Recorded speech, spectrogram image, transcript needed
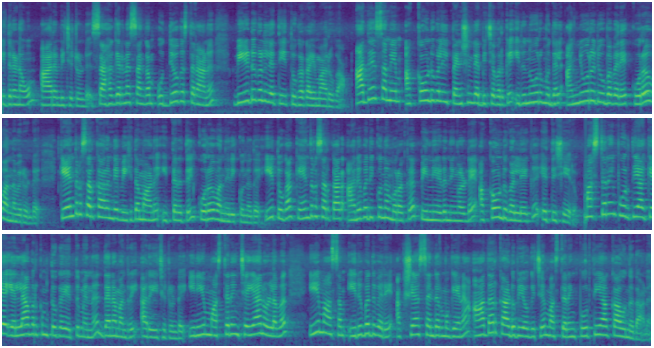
വിതരണവും ആരംഭിച്ചിട്ടുണ്ട്. സഹകരണ സംഘം ഉദ്യോഗസ്ഥരാണ് വീടുകളിലെത്തി തുക കൈമാറുക. അതേസമയം അക്കൗണ്ടുകളിൽ പെൻഷൻ ലഭിച്ചവർക്ക് ഇരുന്നൂറ് മുതൽ അഞ്ഞൂറ് രൂപ വരെ കുറവ് വന്നവരുണ്ട്. കേന്ദ്ര സർക്കാരിന്റെ വിഹിതമാണ് ഇത്തരത്തിൽ കുറവ് വന്നിരിക്കുന്നത്. ഈ തുക കേന്ദ്ര സർക്കാർ അനുവദിക്കുന്ന മുറക്ക് പിന്നീട് നിങ്ങളുടെ അക്കൗണ്ടുകളിലേക്ക് എത്തിച്ചേരും. മസ്റ്ററിംഗ് പൂർത്തിയാക്കിയ എല്ലാവർക്കും തുക എത്തുമെന്ന് ധനമന്ത്രി അറിയിച്ചിട്ടുണ്ട്. ഇനിയും മസ്റ്ററിംഗ് ചെയ്യാനുള്ളവർ ഈ മാസം ഇരുപത് വരെ അക്ഷയ സെന്റർ മുഖേന ആധാർ കാർഡ് ഉപയോഗിച്ച് മസ്റ്ററിംഗ് പൂർത്തിയാക്കാവുന്നതാണ്.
